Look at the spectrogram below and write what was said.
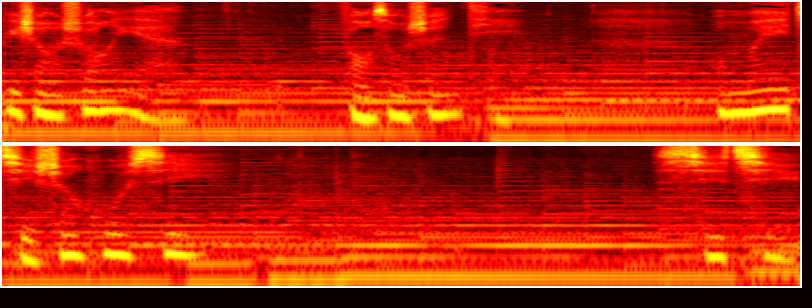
闭上双眼，放松身体。我们一起深呼吸，吸气，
